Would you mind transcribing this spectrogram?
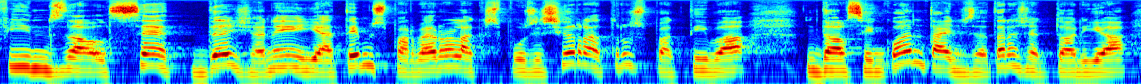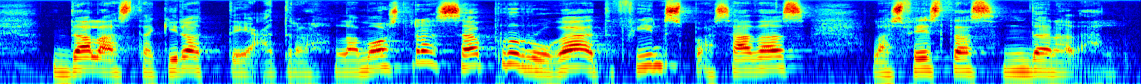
fins al 7 de gener hi ha temps per veure l'exposició retrospectiva dels 50 anys de trajectòria de l'Estaquirot Teatre. La mostra s'ha prorrogat fins passades les festes de Nadal.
